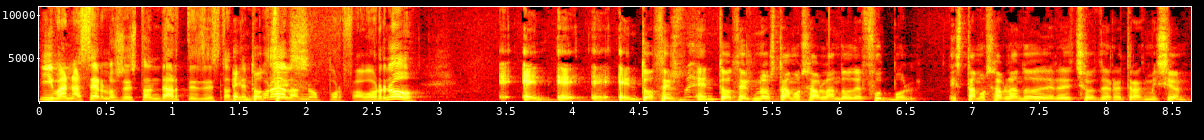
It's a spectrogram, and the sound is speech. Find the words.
iban a ser los estandartes de esta Entonces- temporada. No, por favor, no. En- en- en- entonces, entonces no estamos hablando de fútbol, estamos hablando de derechos de retransmisión.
